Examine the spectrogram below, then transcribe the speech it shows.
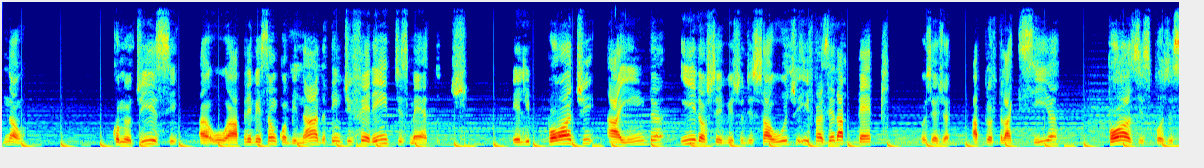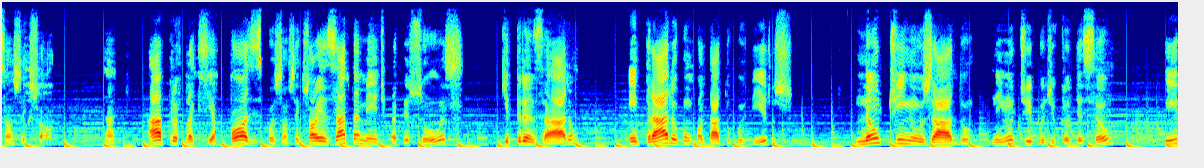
Não. Como eu disse, a, a prevenção combinada tem diferentes métodos. Ele pode ainda ir ao serviço de saúde e fazer a PEP, ou seja, a profilaxia pós-exposição sexual. Tá? A profilaxia pós-exposição sexual é exatamente para pessoas que transaram, entraram com contato com o vírus, não tinham usado nenhum tipo de proteção e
